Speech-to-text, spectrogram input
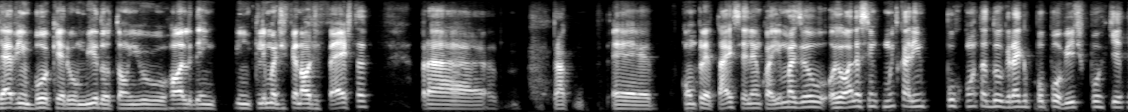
Devin Booker, o Middleton e o Holiday em, em clima de final de festa para é, completar esse elenco aí, mas eu, eu olho assim com muito carinho por conta do Greg Popovich, porque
